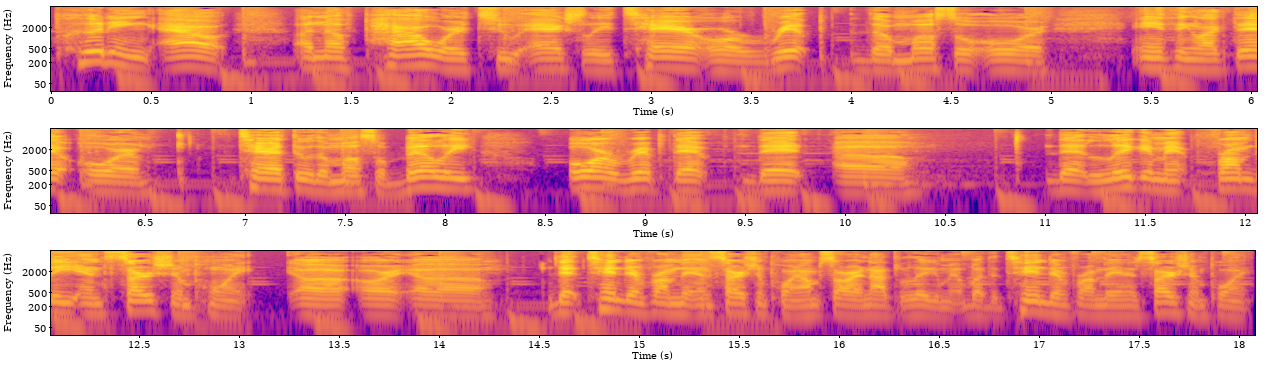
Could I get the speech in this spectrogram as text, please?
putting out enough power to actually tear or rip the muscle or anything like that, or tear through the muscle belly, or rip that that uh, that ligament from the insertion point, uh, or uh, that tendon from the insertion point. I'm sorry, not the ligament, but the tendon from the insertion point.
